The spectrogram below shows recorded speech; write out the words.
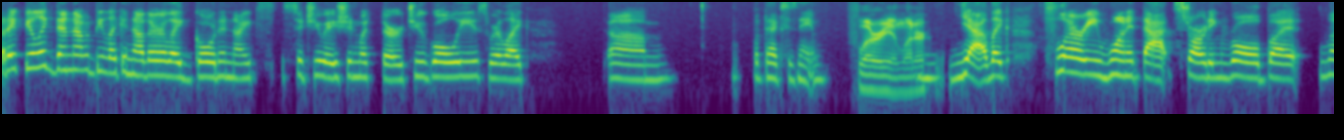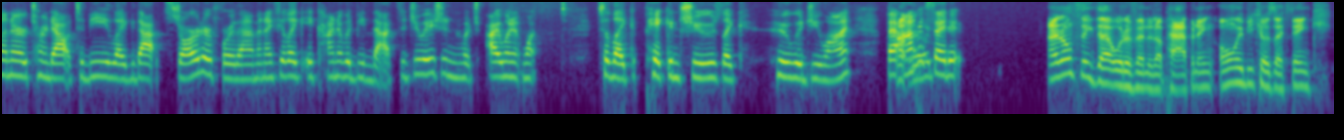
But i feel like then that would be like another like golden knights situation with their two goalies where like um what the heck's his name? Fleury and leonard. Yeah like fleury wanted that starting role but leonard turned out to be like that starter for them and i feel like it kind of would be that situation which i wouldn't want to like pick and choose like who would you want but I, am excited. I don't think that would have ended up happening only because I think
